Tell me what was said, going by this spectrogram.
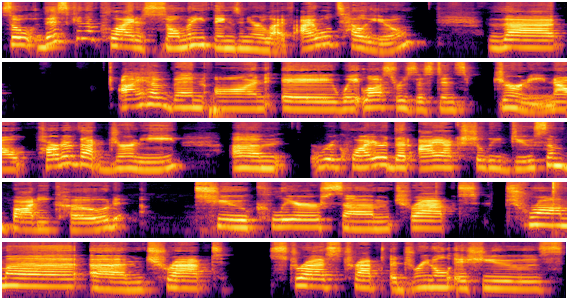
So this can apply to so many things in your life. I will tell you that I have been on a weight loss resistance journey. Now, part of that journey um, required that I actually do some body code to clear some trapped trauma, um, trapped stress, trapped adrenal issues.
